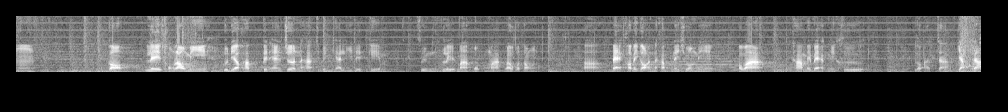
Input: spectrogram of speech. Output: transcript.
อืมก็เลดของเรามีตัวเดียวครับเป็นแองเจิลนะฮะที่เป็นแคลรี่เดดเกม ซึ่งเลดมาโหดมากๆ เราก็ต้องอ่าแบกเข้าไปก่อนนะครับในช่วงนี้ เพราะว่าถ้าไม่แบกนี่คือ เราอาจจะยับได้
